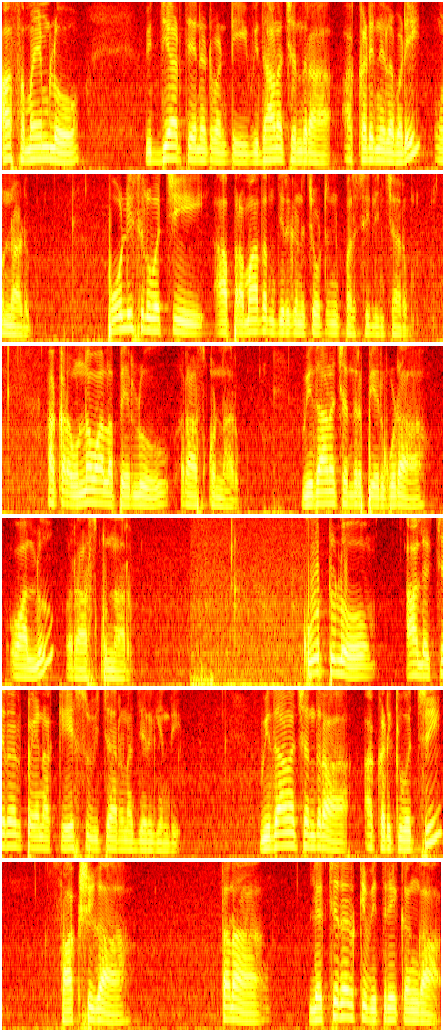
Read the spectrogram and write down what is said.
ఆ సమయంలో విద్యార్థి అయినటువంటి విధానచంద్ర అక్కడే నిలబడి ఉన్నాడు. పోలీసులు వచ్చి ఆ ప్రమాదం జరిగిన చోటుని పరిశీలించారు. అక్కడ ఉన్న వాళ్ళ పేర్లు రాసుకున్నారు. విధానచంద్ర పేరు కూడా వాళ్ళు రాసుకున్నారు. కోర్టులో ఆ లెక్చరర్ పైన కేసు విచారణ జరిగింది. విధానచంద్ర అక్కడికి వచ్చి సాక్షిగా తన లెక్చరర్కి వ్యతిరేకంగా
